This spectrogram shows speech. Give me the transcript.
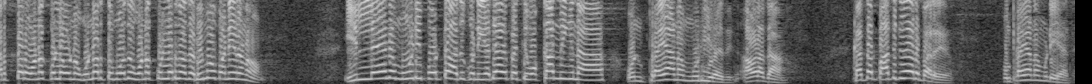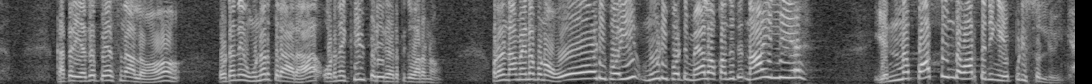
கர்த்தர் உனக்குள்ள உன்னை உணர்த்தும் போது உனக்குள்ள இருந்து அதை ரிமூவ் பண்ணிடணும். இல்லைன்னு மூடி போட்டு அதுக்கு ஒன்று எதாவது பத்தி உக்காந்தீங்கன்னா உன் பிரயாணம் முடியாது. அவ்வளவுதான். கத்தர் பார்த்துட்டு தான் இருப்பாரு. உன் பிரயாணம் முடியாது. கத்தர் எதை பேசினாலும் உடனே உணர்த்துறாரா? உடனே கீழ்ப்படுகிற இடத்துக்கு வரணும். உடனே நாம என்ன பண்ணுவோம்? ஓடி போய் மூடி போட்டு மேல உட்காந்துட்டு நான் இல்லையே. என்ன பார்த்து இந்த வார்த்தை நீங்க எப்படி சொல்லுவீங்க?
